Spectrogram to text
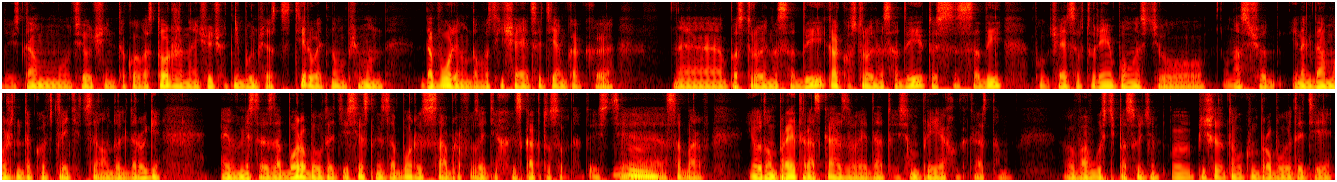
То есть там все очень такое восторженное. Еще что-то не будем сейчас цитировать. Но, в общем, он доволен, он там восхищается тем, как э, э, построены сады, как устроены сады. То есть сады, получается, в то время полностью... У нас еще иногда можно такое встретить в целом вдоль дороги. Э, Вместо забора был вот этот естественный забор из сабров, из этих, из кактусов, да, то есть э, М. сабаров. И вот он про это рассказывает, да, то есть он приехал как раз там в августе, по сути. Э, Пишет о том, как он пробует эти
